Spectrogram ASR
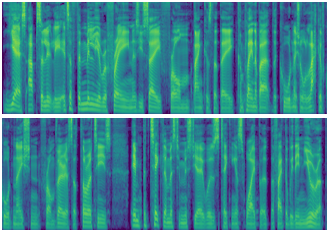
Yes, absolutely. It's a familiar refrain, as you say, from bankers that they complain about the coordination or lack of coordination from various authorities. In particular, Mr. Mustier was taking a swipe at the fact that within Europe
